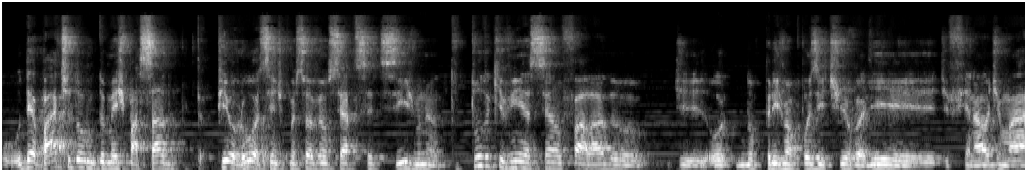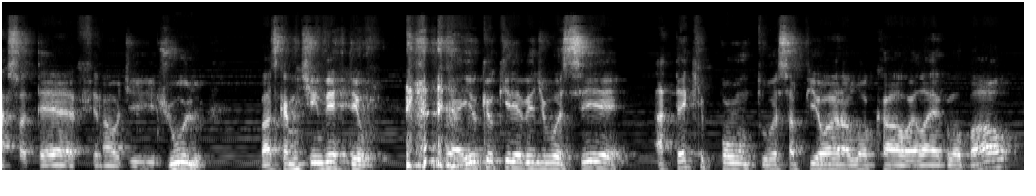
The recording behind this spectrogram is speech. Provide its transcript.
o debate do, do, mês passado piorou, assim, a gente começou a ver um certo ceticismo, né? Tudo que vinha sendo falado de, no prisma positivo ali de final de março até final de julho, basicamente inverteu. E aí o que eu queria ver de você, até que ponto essa piora local ela é global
